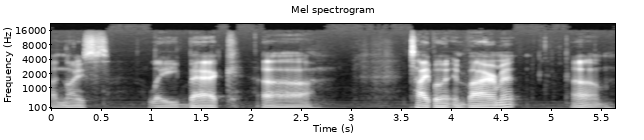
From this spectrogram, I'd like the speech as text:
a nice laid back uh, type of environment um,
